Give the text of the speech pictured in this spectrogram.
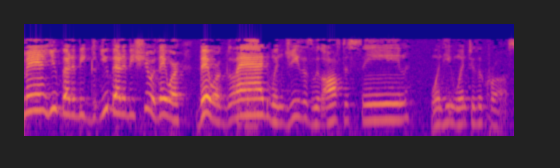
Man, you better be you better be sure they were they were glad when Jesus was off the scene when he went to the cross.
